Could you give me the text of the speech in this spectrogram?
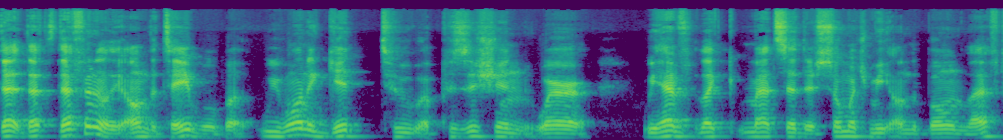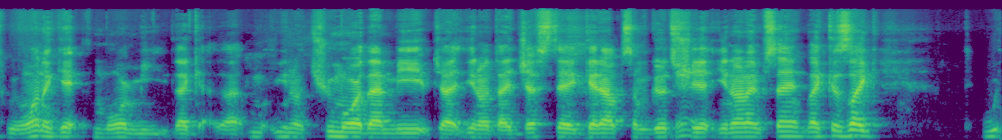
that that's definitely on the table, but we want to get to a position where we have like Matt said there's so much meat on the bone left. We want to get more meat, like uh, you know, chew more of that meat, you know, digest it, get out some good yeah. shit, you know what I'm saying? Like cuz like we,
